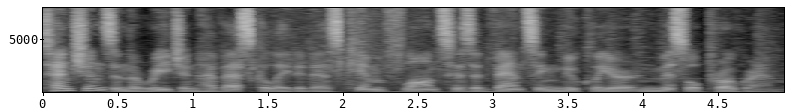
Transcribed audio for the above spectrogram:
Tensions in the region have escalated as Kim flaunts his advancing nuclear and missile program,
